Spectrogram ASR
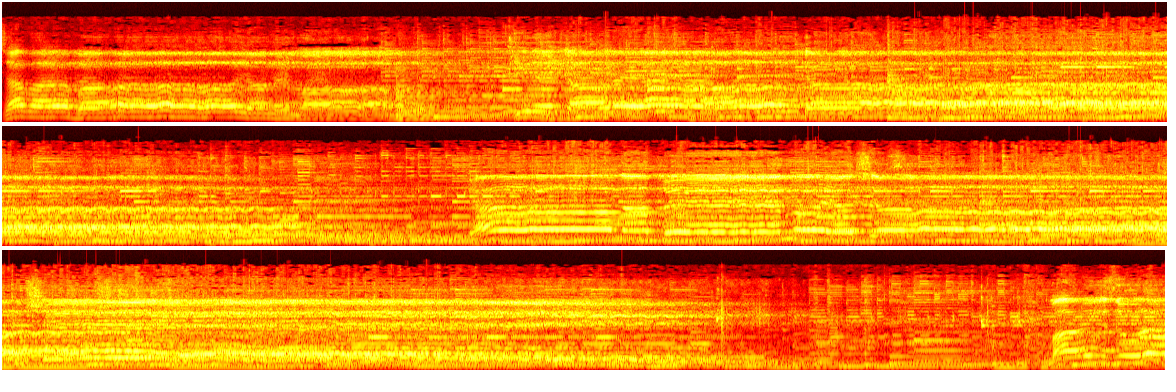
Zababayanema Kirekaleyaka Yana Pemoyasa Mais uma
